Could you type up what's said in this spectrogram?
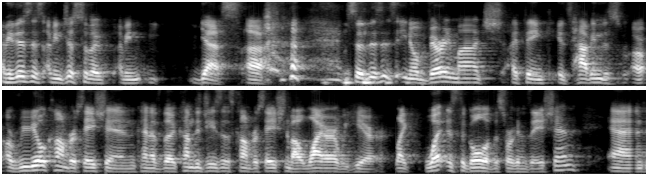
I mean, this is, I mean, just so that, I mean, yes. Uh, so this is, you know, very much, I think it's having this, a, a, real conversation, kind of the come to Jesus conversation about why are we here? Like, what is the goal of this organization? And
